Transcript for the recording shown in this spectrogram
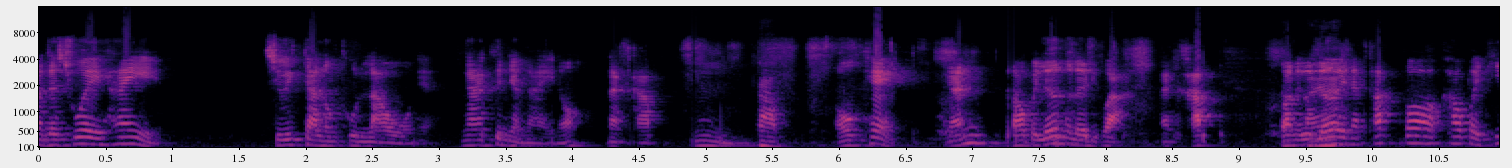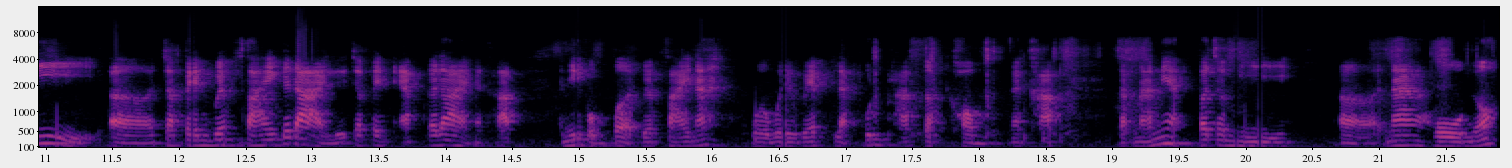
มันจะช่วยให้ชีวิตการลงทุนเราเนี่ยง่ายขึ้นยังไงเนาะนะครับ อืมครับ โอเค งั้นเราไปเริ่มกันเลยดีกว่านะครับก่อนอื่นเลยนะครับ ก็เข้าไปที่เอ่อจะเป็นเว็บไซต์ก็ได้ หรือจะเป็นแอปก็ได้นะครับ อันนี้ผมเปิดเว็บไซต์นะ www.labhunplus.com นะครับ จากนั้นเนี่ยก็จะมีเอ่อหน้าโฮมเนาะ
